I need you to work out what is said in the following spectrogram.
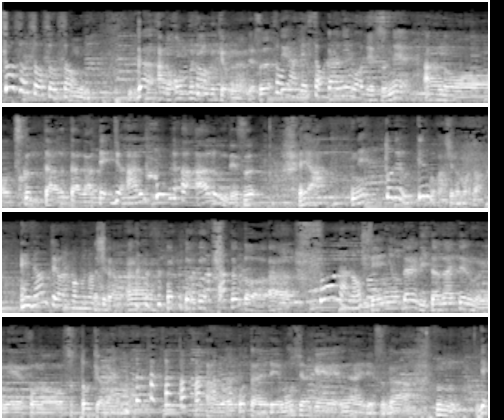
そうそうそうそうそう、うん。があのオープニング曲なんです。そうなんです他にもですねあのー作った歌があってじゃあアルバムがあるんです。えあネットで売ってるのかしらまだ。えなんていうアルバムなの？知らん。あー。ちょっとあー。そうなの？事前にお便りいただいてるのにねこのすっとんきょない あのお答えで申し訳ないですがうん。で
